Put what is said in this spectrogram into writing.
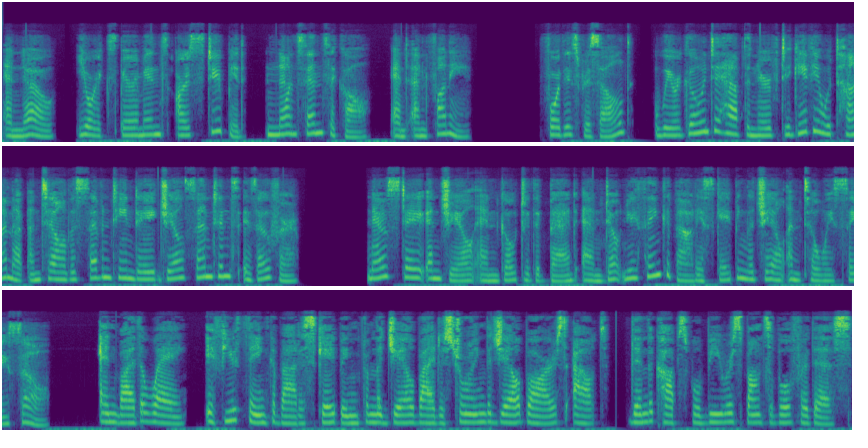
And no, your experiments are stupid, nonsensical, and unfunny. For this result, we're going to have the nerve to give you a timeout until the 17-day jail sentence is over. Now stay in jail and go to the bed and don't you think about escaping the jail until we say so. And by the way, if you think about escaping from the jail by destroying the jail bars out, then the cops will be responsible for this.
